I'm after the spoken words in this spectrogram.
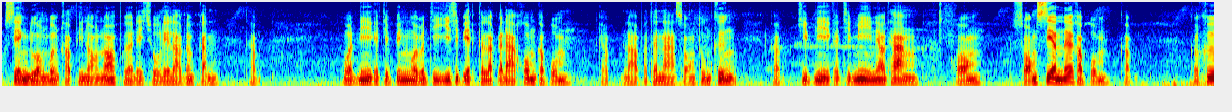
กเสียงดวงเบื้องครับพี่น้องเนาะเพื่อได้โชคได้ลาบน้ำกันครับงวดนี้ก็จะเป็นงวดวันที่ 21 กรกฎาคมครับผมครับลาวพัฒนา2ทุ่มครึ่งครับคลิปนี้ก็จะมีแนวทางของสองเซียนเด้อครับผมครับก็คือ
